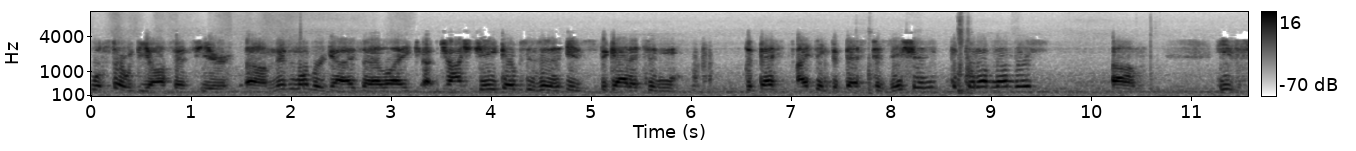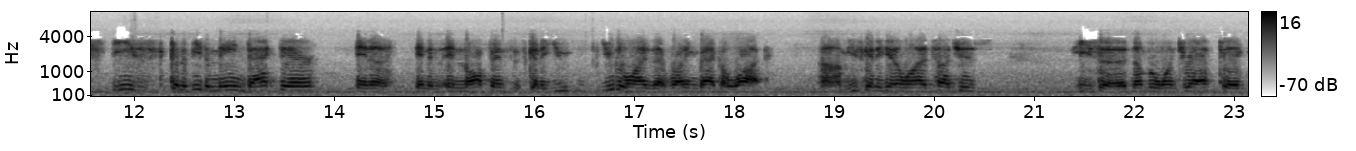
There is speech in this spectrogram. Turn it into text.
we'll start with the offense here. Um, there's a number of guys that I like. Uh, Josh Jacobs is a, is the guy that's in the best, I think, the best position to put up numbers. Um, he's he's going to be the main back there in a in an, in an offense that's going to u- utilize that running back a lot. Um, he's going to get a lot of touches. He's a number one draft pick,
